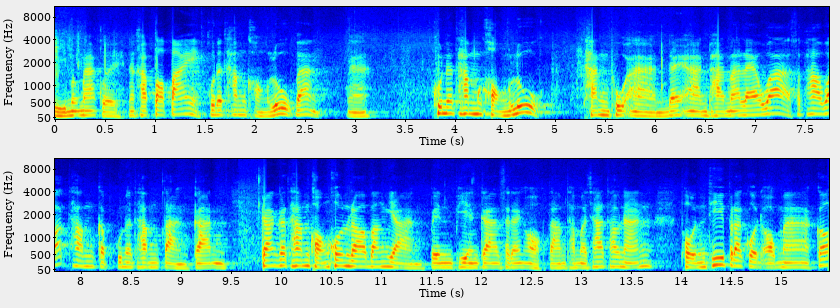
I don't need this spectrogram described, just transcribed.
ดีมากๆเลยนะครับ ต่อไปคุณธรรมของลูกบ้างนะคุณธรรมของลูก ท่านผู้อ่านได้อ่านผ่านมาแล้วว่า สภาวะธรรมกับคุณธรรมต่างกัน การกระทำของคนเราบางอย่าง เป็นเพียงการแสดงออกตามธรรมชาติเท่านั้น ผลที่ปรากฏออกมาก็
